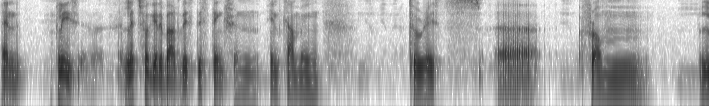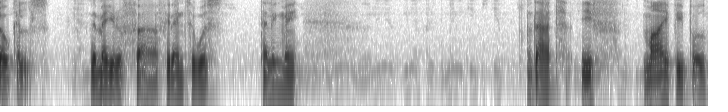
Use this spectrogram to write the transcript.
And please, let's forget about this distinction incoming tourists uh, from locals. The mayor of uh, Firenze was telling me that if my people,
